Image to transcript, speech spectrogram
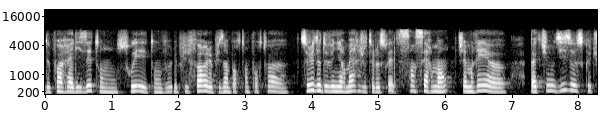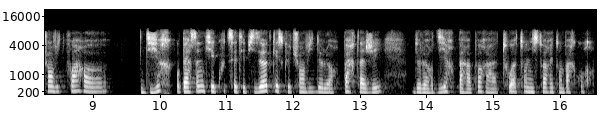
de pouvoir réaliser ton souhait et ton vœu le plus fort et le plus important pour toi, celui de devenir mère. Je te le souhaite sincèrement. J'aimerais bah, que tu nous dises ce que tu as envie de pouvoir dire aux personnes qui écoutent cet épisode, qu'est-ce que tu as envie de leur partager de leur dire par rapport à toi, ton histoire et ton parcours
